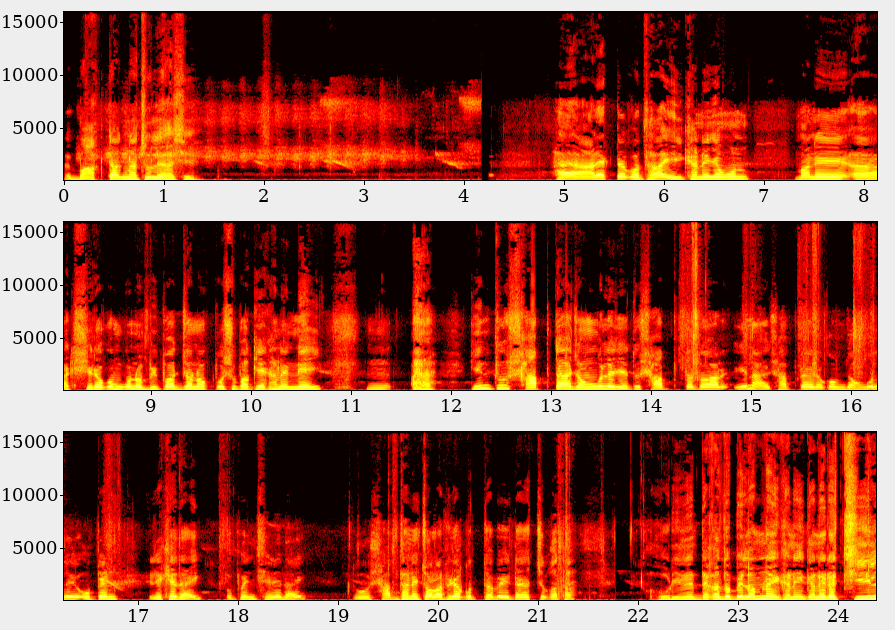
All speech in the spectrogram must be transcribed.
বাঘ টাক না চলে আসে। হ্যাঁ আর একটা কথা, এইখানে যেমন মানে সেরকম কোনো বিপজ্জনক পশু পাখি এখানে নেই। কিন্তু সাপটা জঙ্গলে যেহেতু, সাপটা তো আর ইয়ে না, সাপটা এরকম জঙ্গলেই ওপেন রেখে দেয় ওপেন ছেড়ে দেয়। তো সাবধানে চলাফেরা করতে হবে, এটাই হচ্ছে কথা। হরিণের দেখা তো পেলাম না, এখানে এখানে একটা চিল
